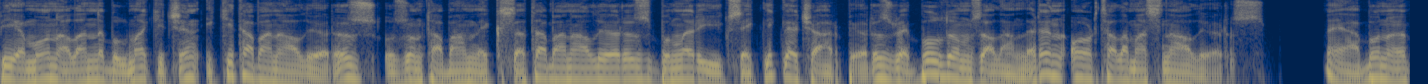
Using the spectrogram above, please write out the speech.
Bir yamuğun alanını bulmak için iki tabanı alıyoruz, uzun taban ve kısa tabanı alıyoruz, bunları yükseklikle çarpıyoruz ve bulduğumuz alanların ortalamasını alıyoruz. Veya bunu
